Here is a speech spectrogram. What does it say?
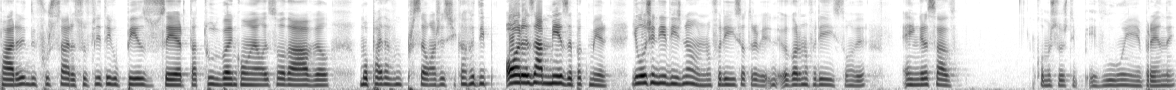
Pare de forçar, a sua filha tem o peso certo, está tudo bem com ela, é saudável. O meu pai dava-me pressão, às vezes ficava tipo horas à mesa para comer. E ele hoje em dia diz: Não, não faria isso outra vez, agora não faria isso, estão a ver? É engraçado como as pessoas tipo, evoluem, aprendem.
